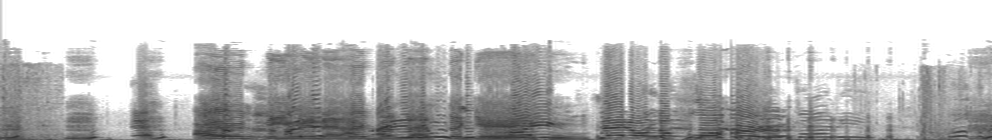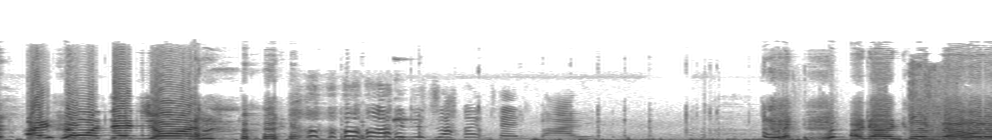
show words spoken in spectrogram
I am a demon and I possess the was lying game! dead on the floor! Buddy. I saw a dead John! I just saw a dead body. I gotta clip that, hold up.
